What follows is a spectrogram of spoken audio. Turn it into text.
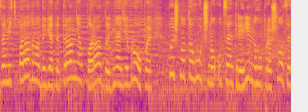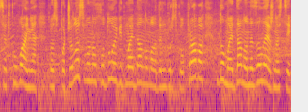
Замість параду на 9 травня – парад до Дня Європи. Пишно та гучно у центрі Рівного пройшло це святкування. Розпочалось воно ходою від Майдану Магденбурзького права до Майдану Незалежності.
